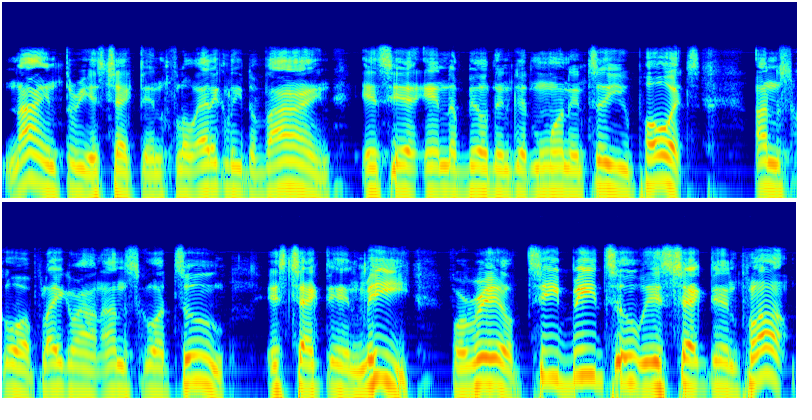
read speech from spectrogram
93 is checked in. Floetically divine is here in the building. Good morning to you poets. Underscore playground underscore two is checked in. Me for real. Tb2 is checked in. Plump.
